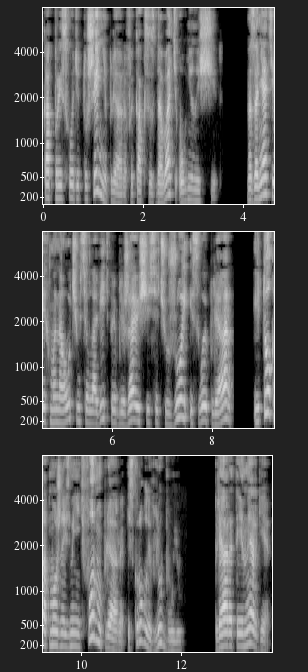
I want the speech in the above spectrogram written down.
как происходит тушение плеаров и как создавать огненный щит. На занятиях мы научимся ловить приближающийся чужой и свой плеар и то, как можно изменить форму пляра из круглой в любую. Пляр — это энергия,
